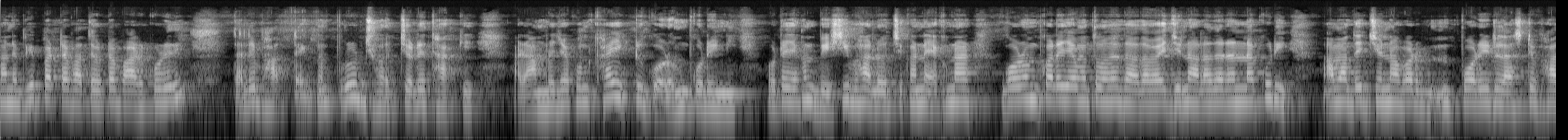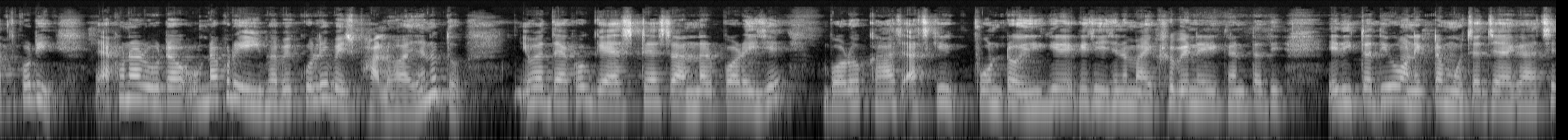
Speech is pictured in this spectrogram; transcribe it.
মানে ভেপারটা ভাতে ওটা বার করে দিই, তাহলে ভাতটা একদম পুরো ঝরঝরে থাকে। আর আমরা যখন খাই, একটু গরম করে নিই। ওটা এখন বেশি ভালো হচ্ছে। কারণ এখন আর গরমকালে যেমন তোমাদের দাদাভাইয়ের জন্য আলাদা রান্না করি, আমাদের জন্য আবার পরের লাস্টে ভাত করি, এখন আর ওটা ওটা করে এইভাবে করলে বেশ ভালো হয়, জানো তো? এবার দেখো গ্যাস ট্যাস রান্নার পর যে বড় কাজ, আজকে ফোনটা ওইদিকে রেখেছি, এই জন্য মাইক্রোওভেনের এখানটা দিয়ে, এদিকটা দিয়েও অনেকটা মোচার জায়গা আছে।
